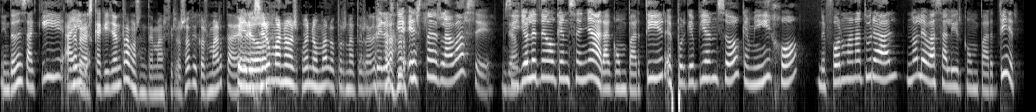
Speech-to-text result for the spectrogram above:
Entonces aquí hay... pero es que aquí ya entramos en temas filosóficos, Marta. ¿eh? El ser humano es bueno o malo por naturaleza. Pero es que esta es la base. Si yo le tengo que enseñar a compartir es porque pienso que mi hijo, de forma natural, no le va a salir compartir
